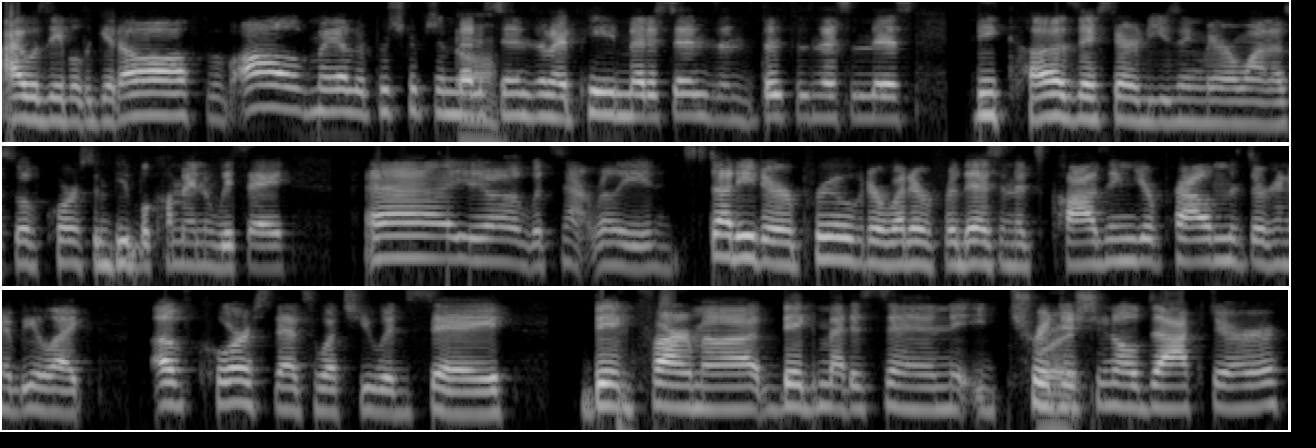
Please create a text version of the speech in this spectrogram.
I was able to get off of all of my other prescription Yeah. medicines and my pain medicines and this and this and this because I started using marijuana. So, of course, when people come in and we say, uh, you know, it's not really studied or approved or whatever for this and it's causing your problems, they're going to be like, of course, that's what you would say. Big pharma, big medicine, traditional doctor.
